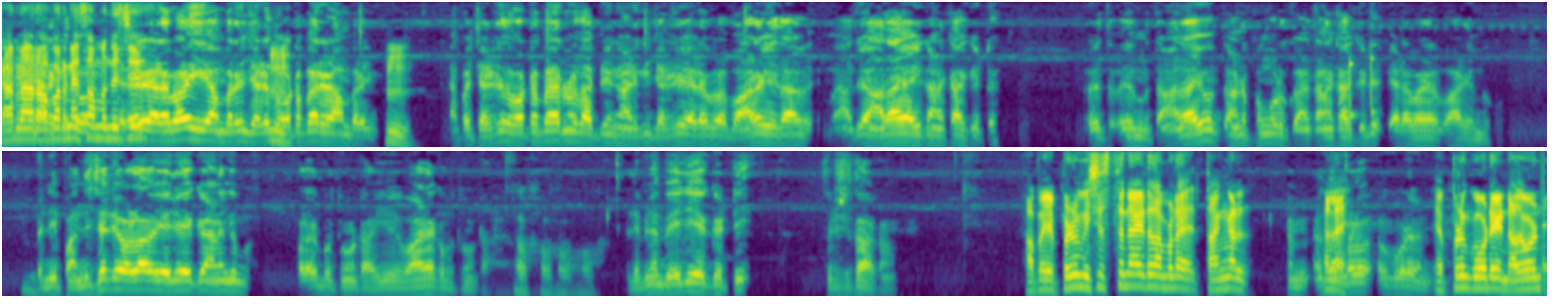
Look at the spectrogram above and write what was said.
കാരണം റബ്ബറിനെ സംബന്ധിച്ച് ഇടവേള ചെയ്യാൻ പറയും ചില. തോട്ടപ്പേർ ഇടാൻ പറയും. അപ്പൊ ചിലർ തോട്ടപ്പേരിനോട് താല്പര്യം കാണിക്കും ചിലർ ഇടവേള വാഴ ചെയ്താൽ അത് ആദായമായി കണക്കാക്കിയിട്ട് ആദായവും തണുപ്പും കൂടി കണക്കാക്കിയിട്ട് ഇടവേള വാഴയും വെക്കും പിന്നെ ഈ പന്നിശല്യമുള്ള ഒക്കെ ആണെങ്കിൽ വളരെ ബുദ്ധിമുട്ടാണ് ഈ വാഴയൊക്കെ ബുദ്ധിമുട്ടാണ്. അല്ലെ പിന്നെ വേലിയൊക്കെ കെട്ടി സുരക്ഷിതമാക്കണം. അപ്പൊ എപ്പോഴും വിശ്വസ്തനായിട്ട് നമ്മുടെ തങ്ങൾ എപ്പോഴും കൂടെ ഉണ്ട് അതുകൊണ്ട്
